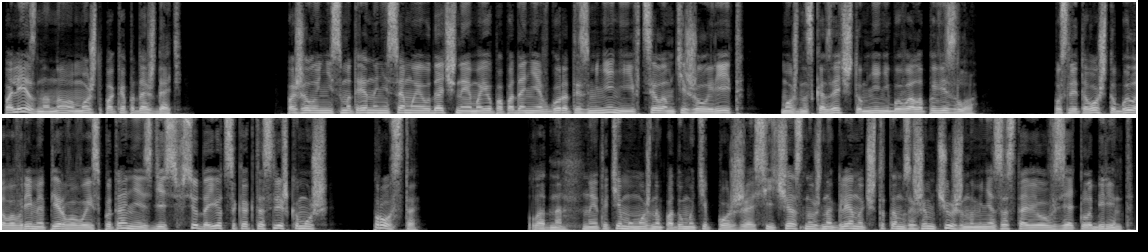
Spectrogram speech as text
Полезно, но может пока подождать. Пожалуй, несмотря на не самое удачное мое попадание в город изменений и в целом тяжелый рейд, можно сказать, что мне не бывало повезло. После того, что было во время первого испытания, здесь все дается как-то слишком уж просто. Ладно, на эту тему можно подумать и позже, а сейчас нужно глянуть, что там за жемчужину меня заставил взять лабиринт.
